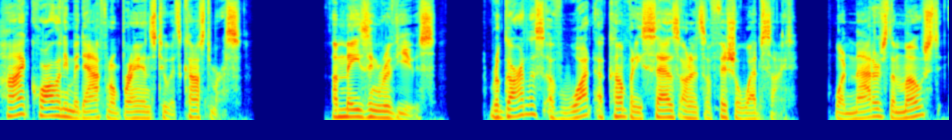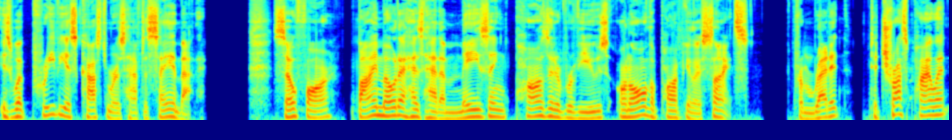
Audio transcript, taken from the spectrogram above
high quality modafinil brands to its customers. Amazing reviews. Regardless of what a company says on its official website, what matters the most is what previous customers have to say about it. So far, BuyModa has had amazing positive reviews on all the popular sites, from Reddit to Trustpilot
